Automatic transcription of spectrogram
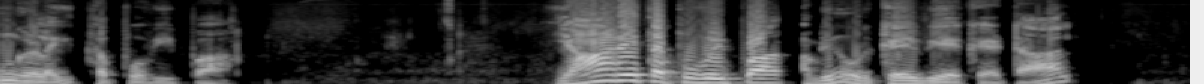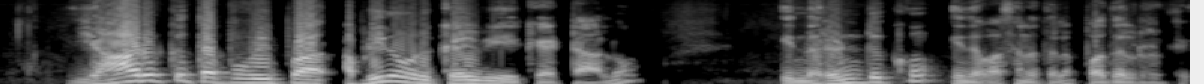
உங்களை தப்புவிப்பார். யாரை தப்பு வைப்பார் அப்படின்னு ஒரு கேள்வியை கேட்டால் யாருக்கு தப்பு வைப்பார் அப்படின்னு ஒரு கேள்வியை கேட்டாலும் இந்த ரெண்டுக்கும் இந்த வசனத்தில் பதில் இருக்கு.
